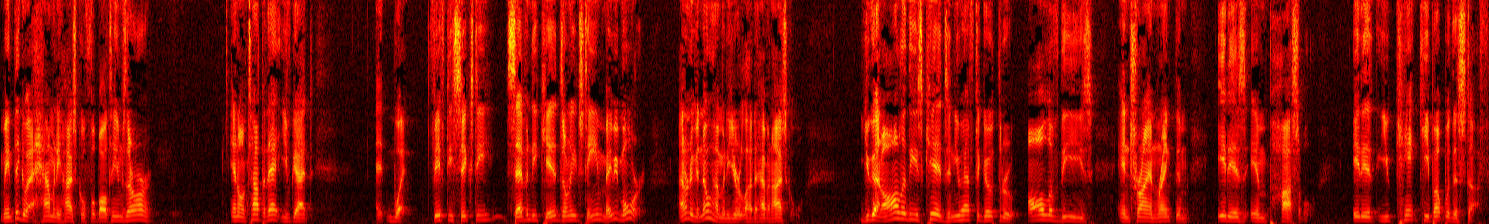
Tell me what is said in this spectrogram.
I mean, think about how many high school football teams there are. And on top of that, you've got eh, what 50, 60, 70 kids on each team, maybe more. I don't even know how many you're allowed to have in high school. You got all of these kids, and you have to go through all of these and try and rank them. It is impossible. it is you can't keep up with this stuff.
